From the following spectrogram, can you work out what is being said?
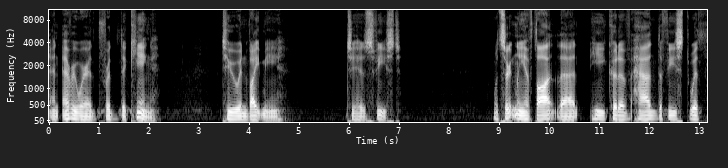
and everywhere for the king to invite me to his feast. Would certainly have thought that he could have had the feast with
